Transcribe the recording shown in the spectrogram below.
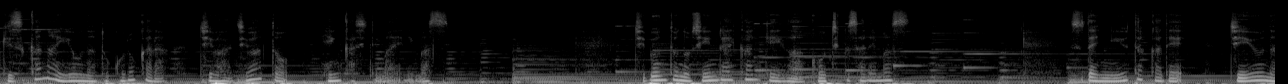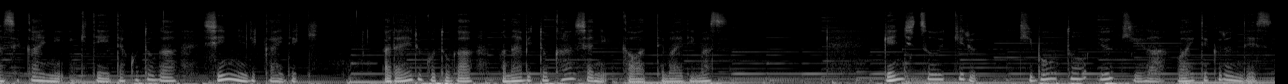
気づかないようなところからじわじわと変化してまいります。自分との信頼関係が構築されます。すでに豊かで自由な世界に生きていたことが真に理解できあらゆることが学びと感謝に変わってまいります。現実を生きる希望と勇気が湧いてくるんです。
